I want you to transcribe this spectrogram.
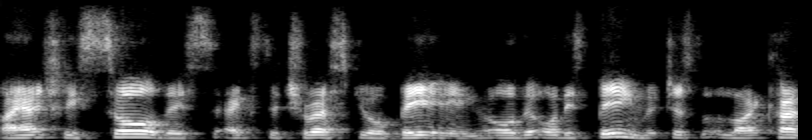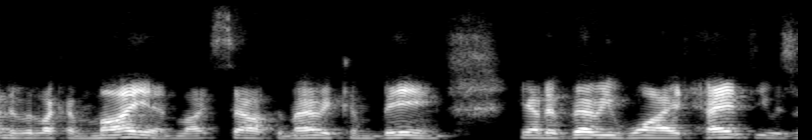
I actually saw this extraterrestrial being, or, the, or this being that just looked like kind of like a Mayan, like South American being. He had a very wide head. He was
